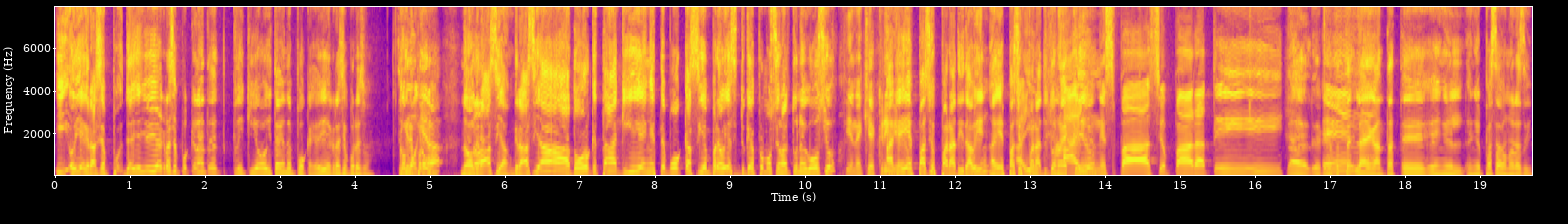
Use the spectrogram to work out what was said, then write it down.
Y, oye, gracias por, yo, yo gracias porque la gente cliqueó y está viendo el podcast. Yo diría gracias por eso. Si Como quiera, no, no. gracias. Gracias a todos los que están aquí en este podcast siempre. Oye, si tú quieres promocionar tu negocio, Tienes que escribir. aquí hay espacios para ti, ¿está bien? Hay espacios Hay para ti, tú no Hay escribes. un espacio para ti. La, la que cantaste, en la que el- cantaste en el, en el pasado no era así.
